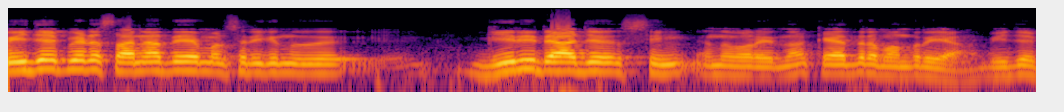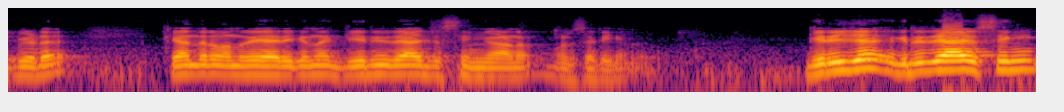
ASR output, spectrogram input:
ബി ജെ പിയുടെ സ്ഥാനാർത്ഥിയായി മത്സരിക്കുന്നത് ഗിരിരാജ് സിംഗ് എന്ന് പറയുന്ന കേന്ദ്രമന്ത്രിയാണ്. ബി ജെ പിയുടെ കേന്ദ്രമന്ത്രിയായിരിക്കുന്ന ഗിരിരാജ് സിംഗ് ആണ് മത്സരിക്കുന്നത്. ഗിരിജ ഗിരിരാജ് സിംഗ്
